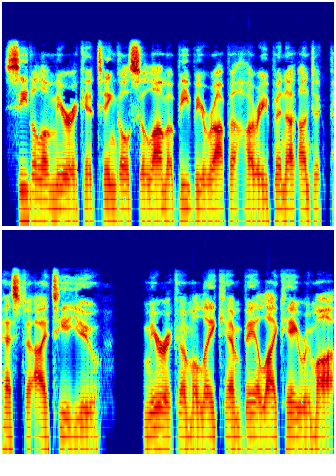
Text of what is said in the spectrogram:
Tinggal selama beberapa hari penuh untuk pesta itu, mereka mulai kembali ke rumah.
